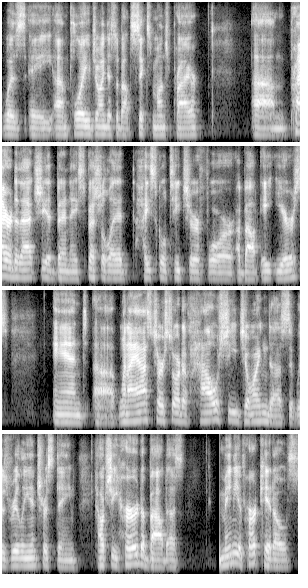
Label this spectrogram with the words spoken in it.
was a employee, who joined us about six months prior. Um, prior to that, she had been a special ed high school teacher for about eight years. And uh, when I asked her sort of how she joined us, it was really interesting how she heard about us. Many of her kiddos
